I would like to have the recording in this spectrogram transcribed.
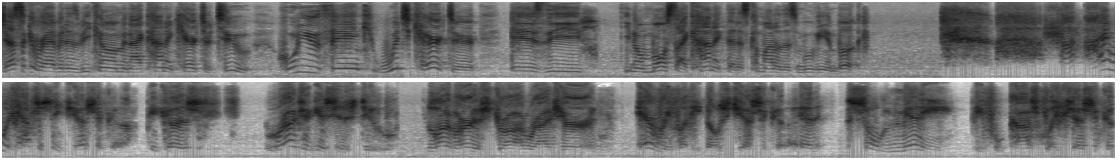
Jessica Rabbit has become an iconic character too. Who do you think? Which character is the you know most iconic that has come out of this movie and book? I, I would have to say Jessica because Roger gets his due. A lot of artists draw Roger, and everybody knows Jessica, and so many people cosplay Jessica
